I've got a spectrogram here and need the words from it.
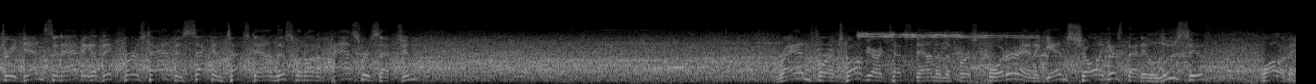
Autry Denson having a big first half, his second touchdown, this one on a pass reception. Ran for a 12-yard touchdown in the first quarter, and again showing us that elusive quality.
